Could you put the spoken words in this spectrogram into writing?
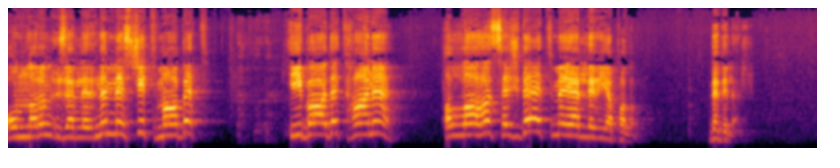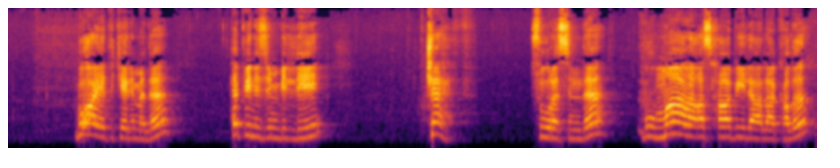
Onların üzerlerine mescit, mabet, ibadethane, Allah'a secde etme yerleri yapalım dediler. Bu ayeti kerimede hepinizin bildiği Kehf suresinde bu mağara ashabı ile alakalı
